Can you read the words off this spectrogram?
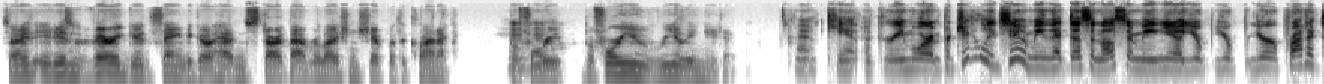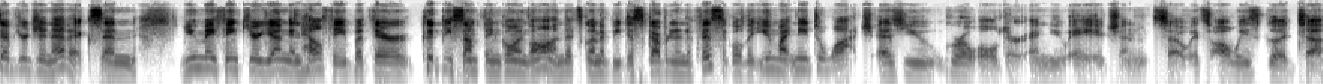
So it, it is a very good thing to go ahead and start that relationship with the clinic before mm-hmm. you, before you really need it. I can't agree more. And particularly too, I mean, that doesn't also mean, you know, you're you're you're a product of your genetics and you may think you're young and healthy, but there could be something going on that's going to be discovered in a physical that you might need to watch as you grow older and you age. And so it's always good to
